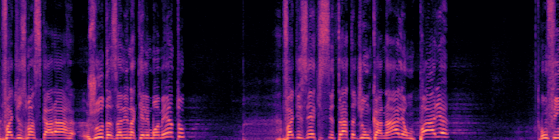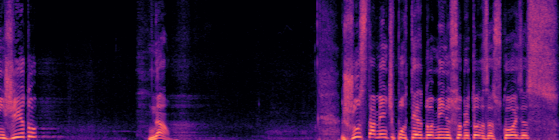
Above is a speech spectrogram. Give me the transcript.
vai desmascarar Judas ali naquele momento? Vai dizer que se trata de um canalha, um pária, um fingido? Não. Justamente por ter domínio sobre todas as coisas,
